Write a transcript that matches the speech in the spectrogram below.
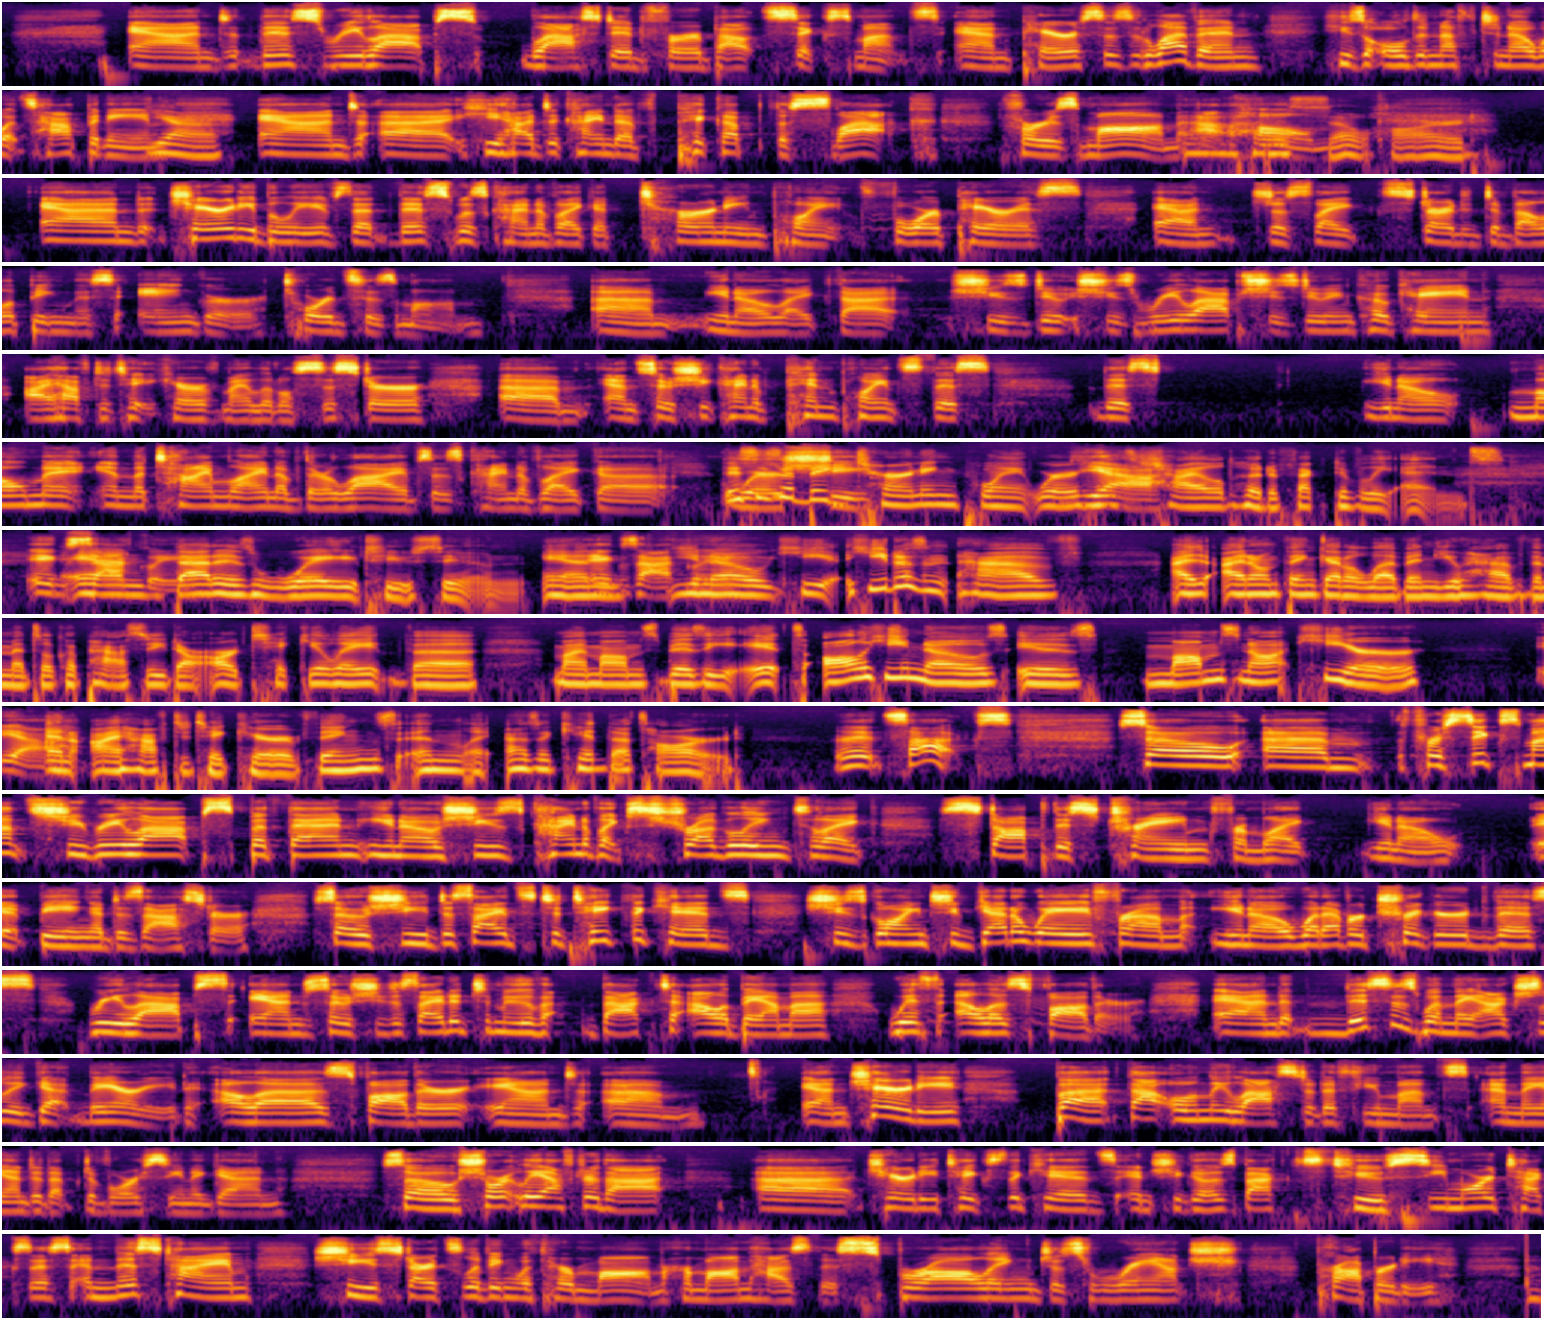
And this relapse lasted for about six months. And Paris is 11. He's old enough to know what's happening. Yeah. And uh, he had to kind of pick up the slack for his mom at Oh, is home. so hard. And Charity believes that this was kind of like a turning point for Paris and just like started developing this anger towards his mom. Um, you know, like that she's do she's relapsed, she's doing cocaine. I have to take care of my little sister. Um, and so she kind of pinpoints this this you know moment in the timeline of their lives as kind of like a This is a big she, turning point where Yeah. his childhood effectively ends. Exactly. And that is way too soon. And Exactly. you know, he he doesn't have I, I don't think at 11 you have the mental capacity to articulate the my mom's busy. It's all he knows is mom's not here yeah and I have to take care of things and like as a kid that's hard. It sucks. So um, for six months she relapsed, but then you know she's kind of like struggling to like stop this train from like you know it being a disaster. So she decides to take the kids. She's going to get away from, you know, whatever triggered this relapse. And so she decided to move back to Alabama with Ella's father. And this is when they actually get married, Ella's father and um, and Charity, but that only lasted a few months and they ended up divorcing again. So shortly after that, uh, Charity takes the kids and she goes back to Seymour, Texas. And this time she starts living with her mom. Her mom has this sprawling, just ranch property.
